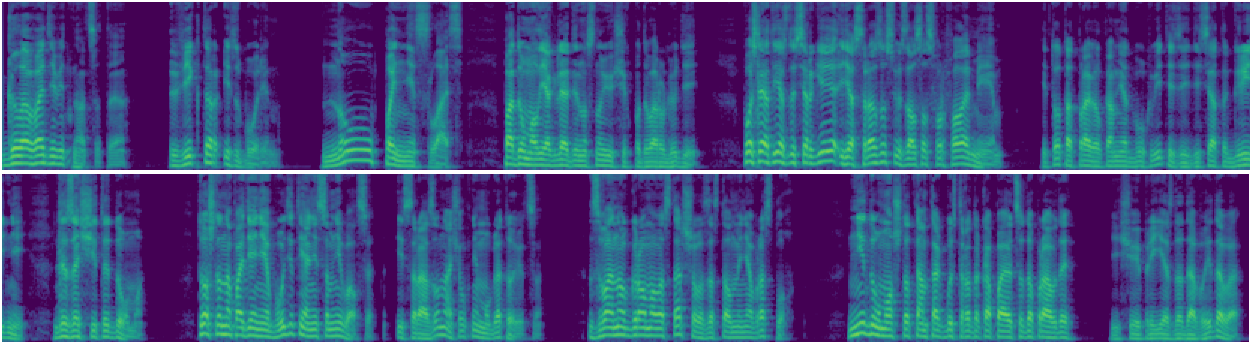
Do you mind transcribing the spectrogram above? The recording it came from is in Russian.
Глава 19. Виктор Изборин. «Ну, понеслась», — подумал я, глядя на снующих по двору людей. После отъезда Сергея я сразу связался с Варфоломеем, и тот отправил ко мне двух витязей и десяток гридней для защиты дома. То, что нападение будет, я не сомневался, и сразу начал к нему готовиться. Звонок Громова-старшего застал меня врасплох. Не думал, что там так быстро докопаются до правды. Еще и приезда Давыдова.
